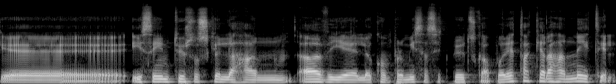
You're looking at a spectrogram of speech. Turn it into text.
eh, i sin tur så skulle han överge eller kompromissa sitt budskap och det tackade han nej till.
